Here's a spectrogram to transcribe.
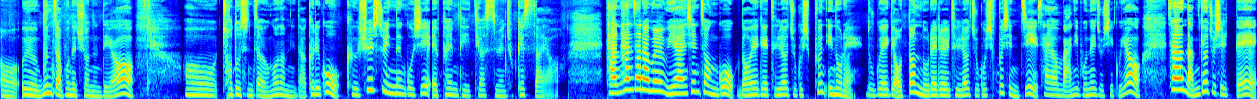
어, 문자 보내주셨는데요. 어, 저도 진짜 응원합니다. 그리고 그 쉴 수 있는 곳이 FM 데이트였으면 좋겠어요. 단 한 사람을 위한 신청곡, 너에게 들려주고 싶은 이 노래, 누구에게 어떤 노래를 들려주고 싶으신지 사연 많이 보내주시고요. 사연 남겨주실 때,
